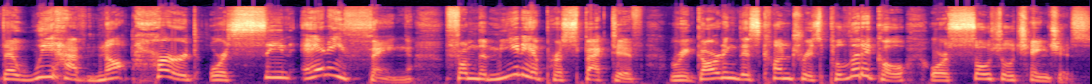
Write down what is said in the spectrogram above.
that we have not heard or seen anything from the media perspective regarding this country's political or social changes?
